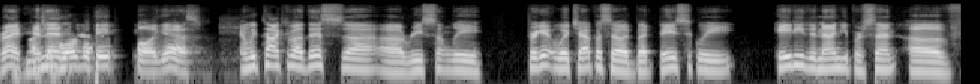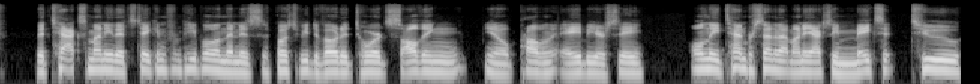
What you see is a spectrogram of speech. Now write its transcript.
Right. And then horrible people, I guess. and we talked about this uh, uh, recently. Forget which episode, but basically, eighty to ninety percent of the tax money that's taken from people and then is supposed to be devoted towards solving, you know, problem A, B, or C. Only ten percent of that money actually makes it to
